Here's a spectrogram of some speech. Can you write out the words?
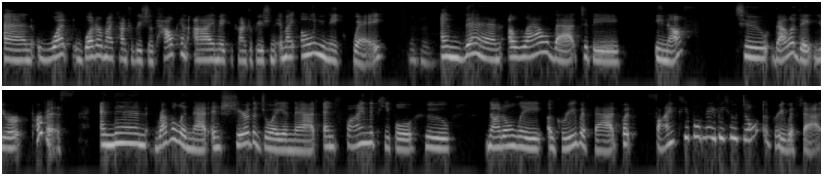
And what what are my contributions? How can i make a contribution in my own unique way? Mm-hmm. and then allow that to be enough to validate your purpose. And then revel in that and share the joy in that and find the people who not only agree with that but find people maybe who don't agree with that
